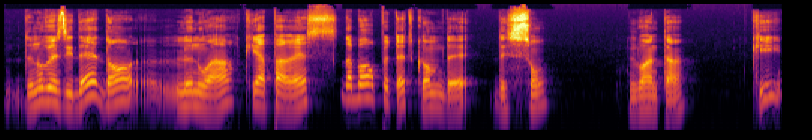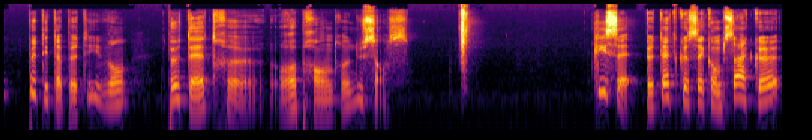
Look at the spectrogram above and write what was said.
de nouvelles idées dans le noir qui apparaissent d'abord peut-être comme des, des sons lointains qui, petit à petit, vont peut-être euh, reprendre du sens. Qui sait? Peut-être que c'est comme ça que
